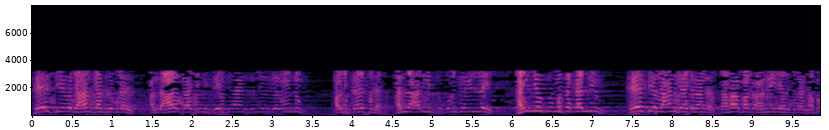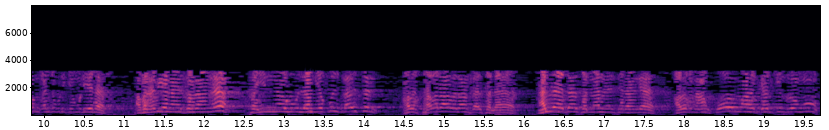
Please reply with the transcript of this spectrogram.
பேசியவர் யாரும் கேட்டிருக்கூடாது அந்த ஆளை காட்டி நீ பேசினான்னு சொல்லியிருக்க வேண்டும். அப்படி பேசல. அல்ல அறிவித்து கொடுக்கவில்லை. ஐயோக்கு முத்த கல்லியும் பேசியது ஆண் கேட்கிறாங்க. சகாபாக்க அமைதியா இருக்கிறாங்க. அப்ப கண்டுபிடிக்க முடியல. அவர் நபியா நாயகம் சொல்றாங்க? "ஃப இன்னஹு லம் அவர் தவறாவதான் பேசல. நல்லதான் சொன்னாலும் நினைச்சாங்க அவர் நாம் கோபமாக கேட்கின்றோமோ?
